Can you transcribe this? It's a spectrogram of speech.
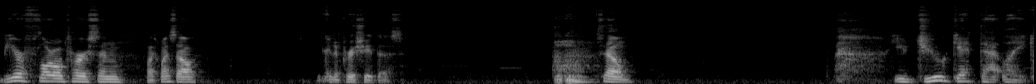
if you're a floral person, like myself, you can appreciate this. so, you do get that like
